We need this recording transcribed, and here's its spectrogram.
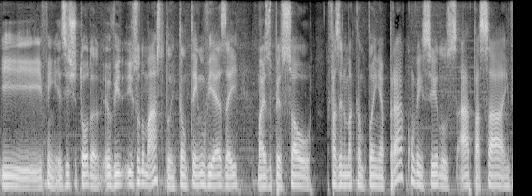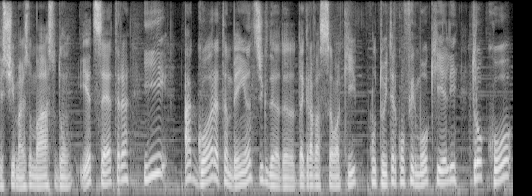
e, enfim, existe toda. Eu vi isso no Mastodon, então tem um viés aí, mas o pessoal fazendo uma campanha para convencê-los a passar a investir mais no Mastodon e etc. E agora também, antes de, da, da gravação aqui, o Twitter confirmou que ele trocou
